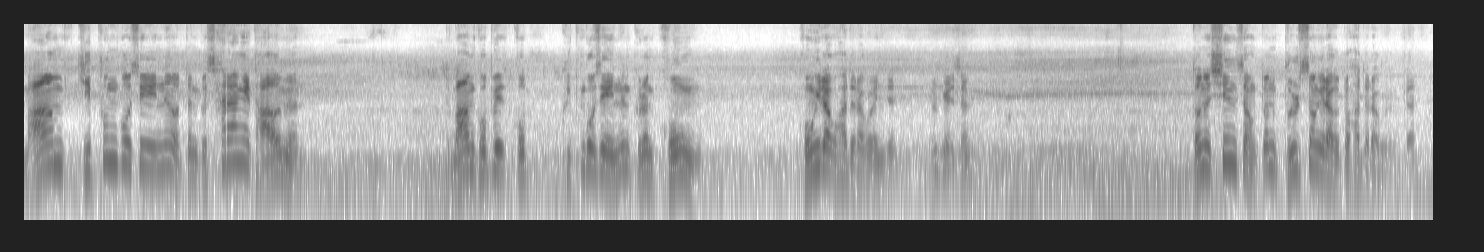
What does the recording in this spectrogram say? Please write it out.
마음 깊은 곳에 있는 어떤 그 사랑에 닿으면 마음 곱해, 곱, 깊은 곳에 있는 그런 공 공이라고 하더라고요 이제 불교에서는 또는 신성 또는 불성이라고 또 하더라고요 그러니까 에,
